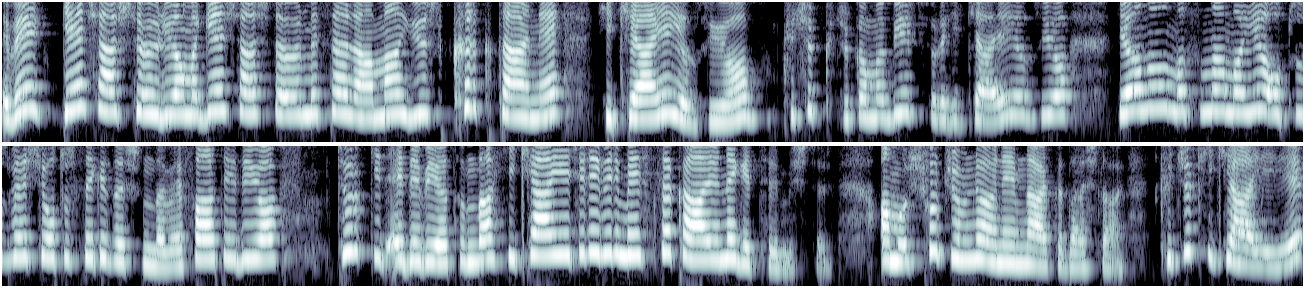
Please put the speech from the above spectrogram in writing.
e, ve genç yaşta ölüyor ama genç yaşta ölmesine rağmen 140 tane hikaye yazıyor. Küçük küçük ama bir sürü hikaye yazıyor. Yalan olmasın ama ya 35 ya 38 yaşında vefat ediyor. Türk edebiyatında hikayeciliği bir meslek haline getirmiştir. Ama şu cümle önemli arkadaşlar. Küçük hikayeyi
